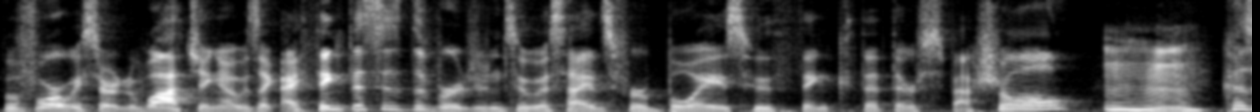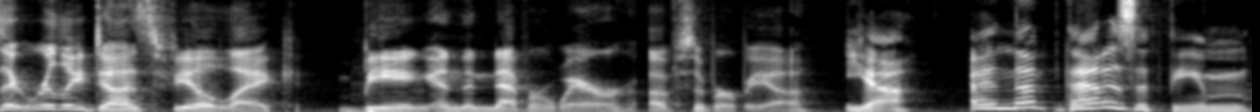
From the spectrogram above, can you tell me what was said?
before we started watching. I was like, I think this is the virgin suicides for boys who think that they're special Mm-hmm. because it really does feel like being in the neverwhere of suburbia. Yeah. And that that is a theme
